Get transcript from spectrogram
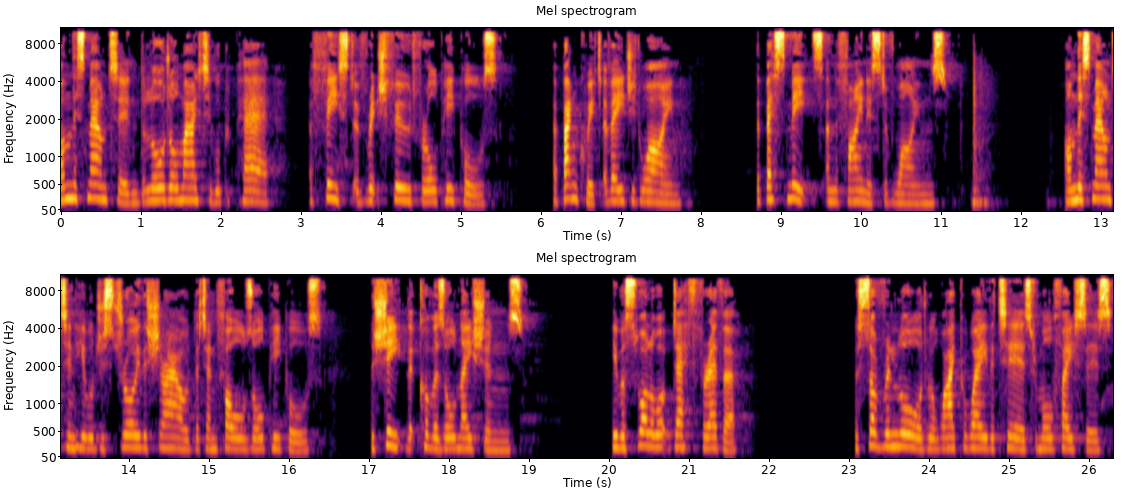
On this mountain, the Lord Almighty will prepare a feast of rich food for all peoples, a banquet of aged wine, the best meats and the finest of wines. On this mountain, he will destroy the shroud that enfolds all peoples, the sheet that covers all nations. He will swallow up death forever. The sovereign Lord will wipe away the tears from all faces.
